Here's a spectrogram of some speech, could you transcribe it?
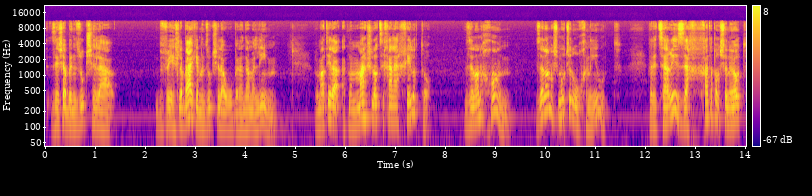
זה שהבן זוג שלה, ויש לה בעיה כי הבן זוג שלה הוא בן אדם אלים. ואמרתי לה, את ממש לא צריכה להכיל אותו. זה לא נכון. זה לא המשמעות של רוחניות. ולצערי, זה אחת הפרשנויות,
